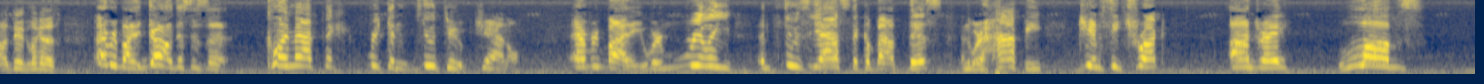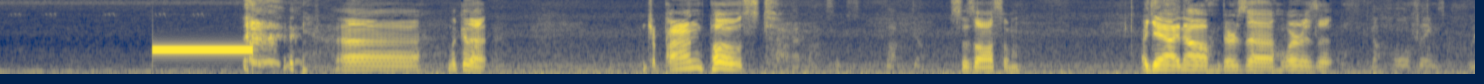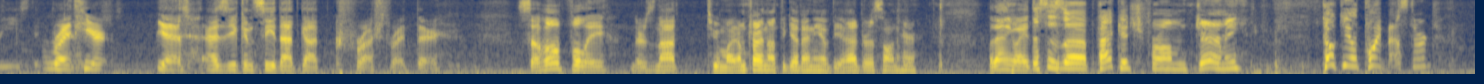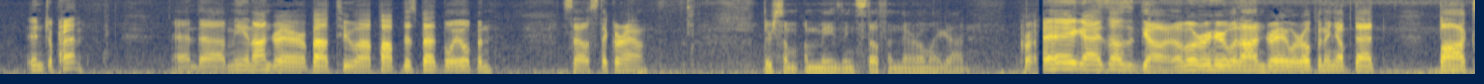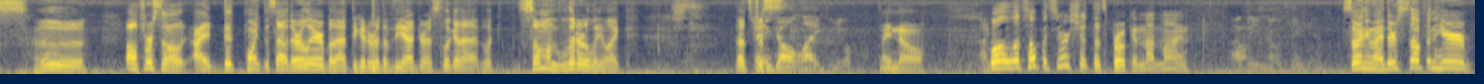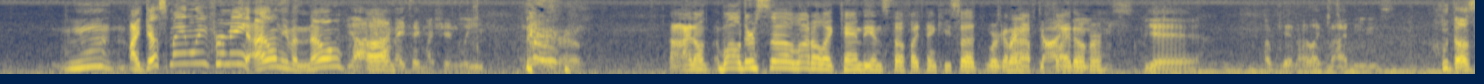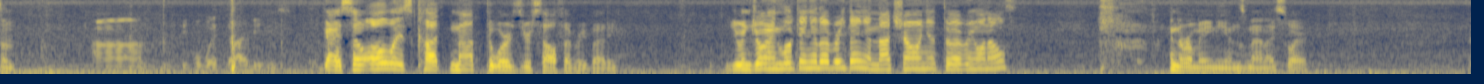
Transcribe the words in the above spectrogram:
Oh, dude, look at this. Everybody go! This is a climatic freaking YouTube channel. Everybody, we're really enthusiastic about this and we're happy. GMC truck, Andre loves. uh, look at that. Japan Post. That box looks fucked up. This is awesome. Uh, Yeah, I know. There's a, where is it? The whole thing's Right here. Yeah, as you can see, that got crushed right there. So hopefully there's not too much. I'm trying not to get any of the address on here. But anyway, this is a package from Jeremy, Tokyo Toy Bastard in Japan. And uh, me and Andre are about to uh, pop this bad boy open. So stick around. There's some amazing stuff in there. Oh my god. Crap. Hey guys, how's it going? I'm over here with Andre. We're opening up that box. Ugh. Oh, first of all, I did point this out earlier, but I have to get rid of the address. Look at that. Look, someone literally like. That's They just. don't like you. I know. I- Well, let's hope it's your shit that's broken, not mine. I don't even know what's in here. So anyway, there's stuff in here. Mm, I guess mainly for me. I don't even know. Yeah, I, mean, I Um, may take my shit and leave. and go your own. I don't. Well, there's a lot of like candy and stuff. I think he said we're gonna Great have to fight over. Yeah. I'm kidding. I like diabetes. Who doesn't? Um, people with diabetes. Guys, so always cut not towards yourself, everybody. You enjoying looking at everything and not showing it to everyone else? and the Romanians, man, I swear.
